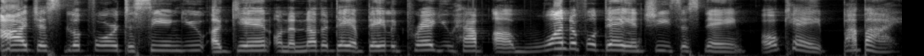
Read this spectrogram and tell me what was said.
I just look forward to seeing you again on another day of daily prayer. You have a wonderful day in Jesus' name. Okay, bye bye.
